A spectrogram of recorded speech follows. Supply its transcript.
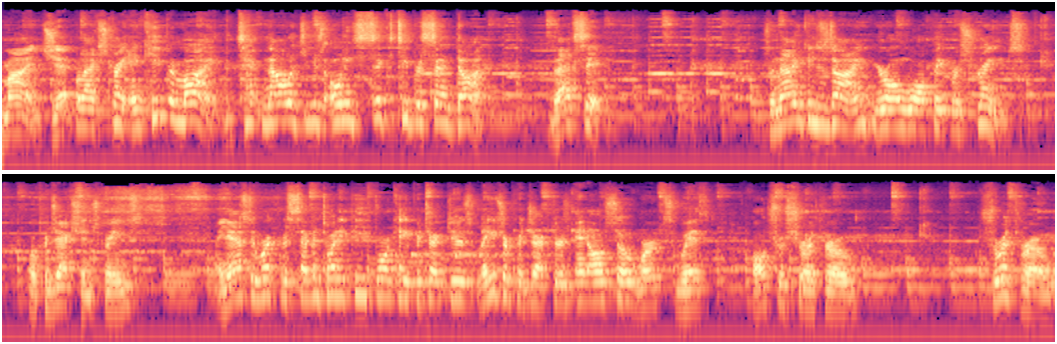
My jet black screen, and keep in mind, the technology is only 60% done. That's it. So now you can design your own wallpaper screens or projection screens. And yes, it works with 720p 4K projectors, laser projectors, and also works with ultra short throw, short throw,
